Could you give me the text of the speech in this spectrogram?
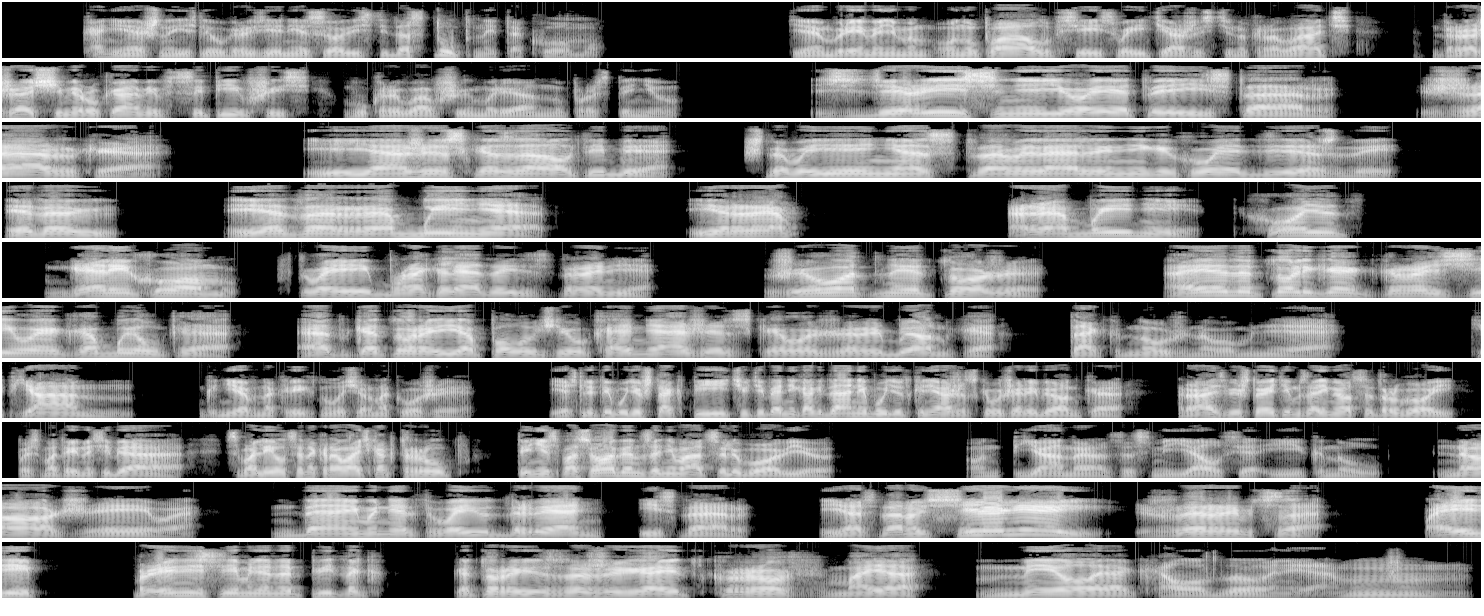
Конечно, если угрызения совести доступны такому. Тем временем он упал всей своей тяжестью на кровать, дрожащими руками вцепившись в укрывавшую Марианну простыню. Сдери с нее это, Истар! Жарко! И я же сказал тебе, чтобы ей не оставляли никакой одежды. Это... это рабыня. И раб... рабыни ходят голиком в твоей проклятой стране. Животные тоже. А это только красивая кобылка, от которой я получу коняжеского жеребенка, так нужного мне. — Ты пьян! — гневно крикнула чернокожая. — Если ты будешь так пить, у тебя никогда не будет княжеского жеребенка. Разве что этим займется другой. Посмотри на себя. Свалился на кровать, как труп. Ты не способен заниматься любовью. Он пьяно засмеялся и икнул. «Но, живо! Дай мне твою дрянь, Истар! Я стану сильней жеребца! Пойди, принеси мне напиток, который зажигает кровь, моя милая колдунья. М -м -м.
